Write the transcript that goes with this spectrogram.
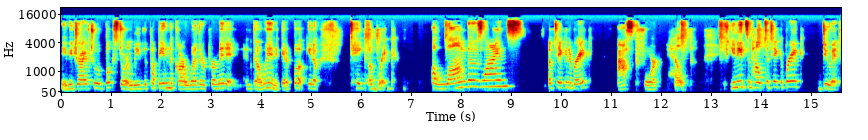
Maybe drive to a bookstore, leave the puppy in the car, weather permitting, and go in and get a book. You know, take a break. Along those lines of taking a break, ask for help. If you need some help to take a break, do it.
